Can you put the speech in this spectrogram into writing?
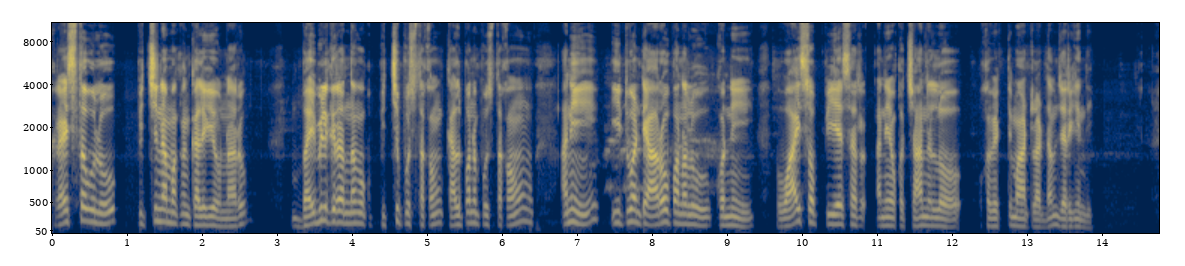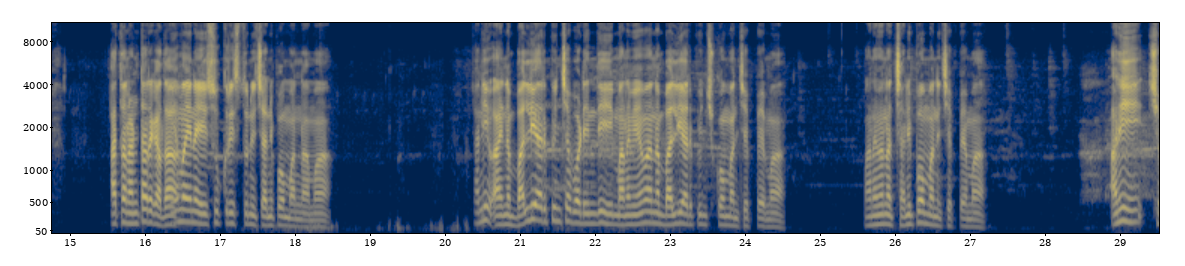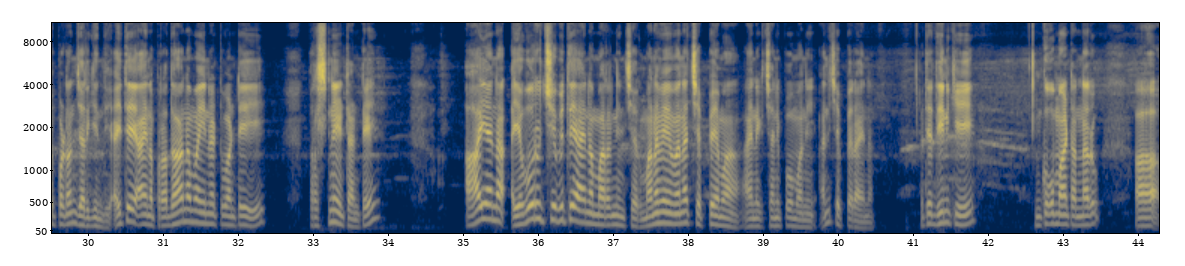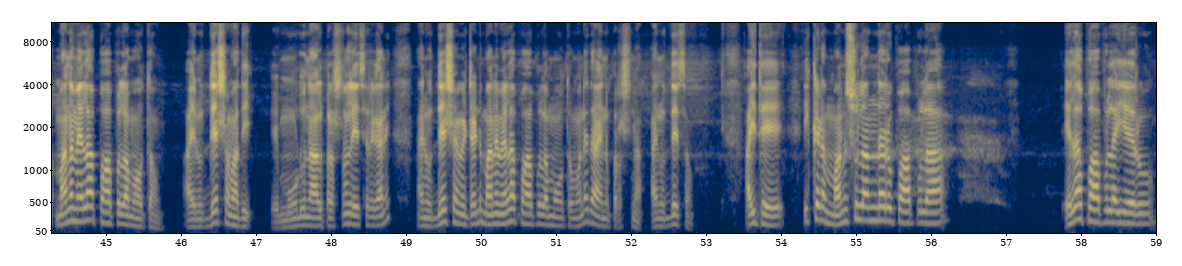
క్రైస్తవులు పిచ్చి నమ్మకం కలిగి ఉన్నారు. బైబిల్ గ్రంథం ఒక పిచ్చి పుస్తకం, కల్పన పుస్తకం అని ఇటువంటి ఆరోపణలు కొన్ని 'వాయిస్ ఆఫ్ పిఎస్ఆర్' అనే ఒక ఛానెల్‌లో ఒక వ్యక్తి మాట్లాడడం జరిగింది. అతను అంటారు కదా ఏమైనా యేసుక్రీస్తుని చనిపోమన్నామా? అని ఆయన బలి అర్పించబడింది. మనం ఏమైనా బలి అర్పించుకోమని చెప్పామా? మనమేమైనా చనిపోమని చెప్పామా? అని చెప్పడం జరిగింది. అయితే ఆయన ప్రధానమైనటువంటి ప్రశ్న ఏంటంటే ఆయన ఎవరు చెబితే ఆయన మరణించారు? మనం ఏమైనా చెప్పామా ఆయనకి చనిపోమని అని చెప్పారు ఆయన అయితే దీనికి ఇంకొక మాట అన్నారు. మనమె ఎలా పాపులం అవుతాం ఆయన ఉద్దేశం అది. మూడు నాలుగు ప్రశ్నలు వేశారు కానీ ఆయన ఉద్దేశం ఏంటంటే, మనం ఎలా పాపులం అవుతాం అనేది ఆయన ప్రశ్న. ఆయన ఉద్దేశం. అయితే ఇక్కడ మనుషులందరూ పాపులా? ఎలా పాపులయ్యారు?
